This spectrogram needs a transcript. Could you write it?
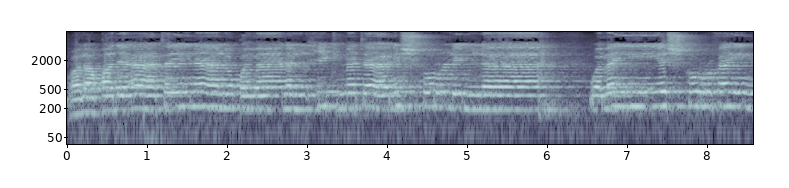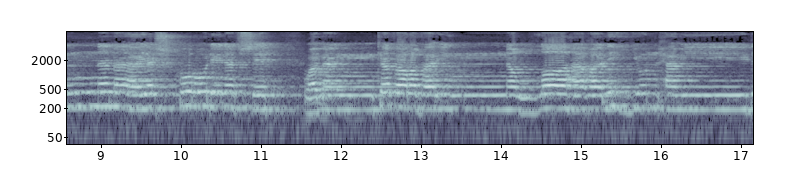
ولقد آتينا لقمان الحكمة أن اشكر لله. ومن يشكر فإنما يشكر لنفسه ومن كفر فإن الله غني حميد.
